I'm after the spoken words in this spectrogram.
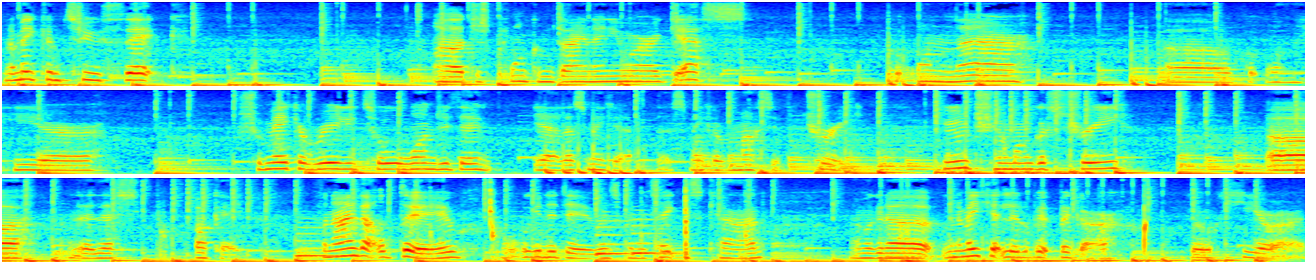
going to make them too thick. Uh, just plonk them down anywhere, I guess. Put one there. Uh, put one here. Should make a really tall one, do you think? Yeah, let's make it. Let's make a massive tree. Huge, humongous tree. Uh, let's... Okay. For now that'll do, what we're to do is we're to take this can and we're to we're gonna make it a little bit bigger. Go here, I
